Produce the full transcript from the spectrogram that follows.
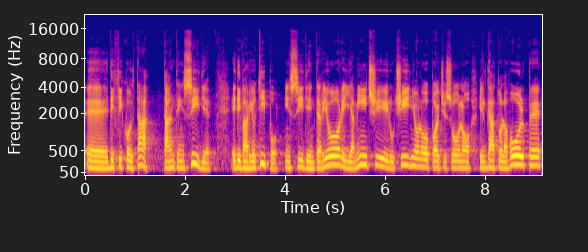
eh, difficoltà, tante insidie e di vario tipo, insidie interiori, gli amici, Lucignolo, poi ci sono il gatto la volpe,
